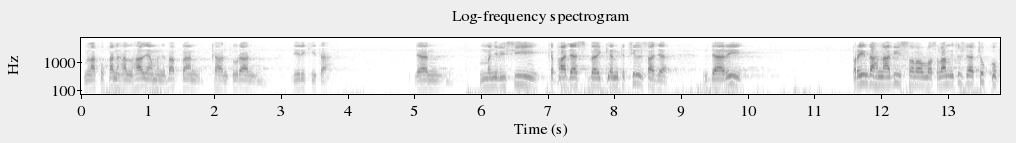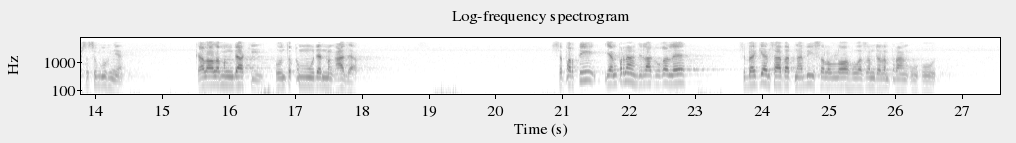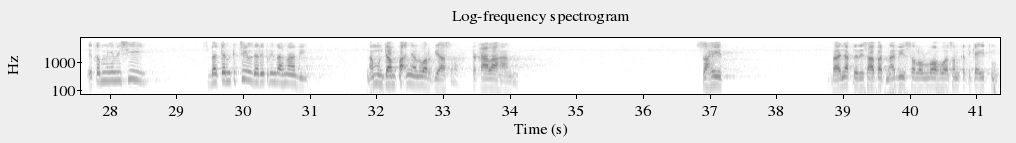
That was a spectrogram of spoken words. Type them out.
melakukan hal-hal yang menyebabkan kehancuran diri kita. Dan menyelisih kepada sebagian kecil saja dari perintah Nabi SAW itu sudah cukup sesungguhnya. Kalau Allah menghendaki untuk kemudian mengazab. Seperti yang pernah dilakukan oleh Sebagian sahabat Nabi Wasallam dalam perang Uhud itu menyelisih sebagian kecil dari perintah Nabi. Namun dampaknya luar biasa, kekalahan. Sahid banyak dari sahabat Nabi Shallallahu Alaihi Wasallam ketika itu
